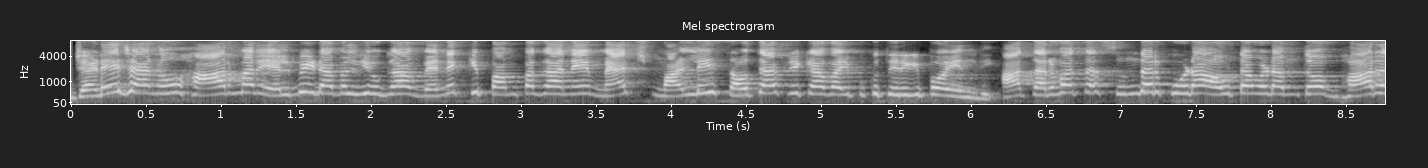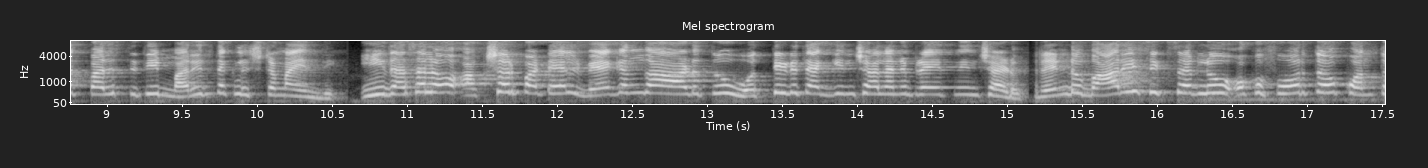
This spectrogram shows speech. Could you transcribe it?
జడేజాను హార్మర్ ఎల్బీడబ్ల్యూగా వెనక్కి పంపగానే మ్యాచ్ మళ్ళీ సౌత్ ఆఫ్రికా వైపుకు తిరిగిపోయింది. ఆ తర్వాత సుందర్ కూడా అవుట్ అవ్వడంతో భారత్ పరిస్థితి మరింత క్లిష్టమైంది. ఈ దశలో అక్షర్ పటేల్ వేగంగా ఆడుతూ ఒత్తిడి తగ్గించాలని ప్రయత్నించాడు. రెండు భారీ సిక్సర్లు ఒక ఫోర్తో కొంత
